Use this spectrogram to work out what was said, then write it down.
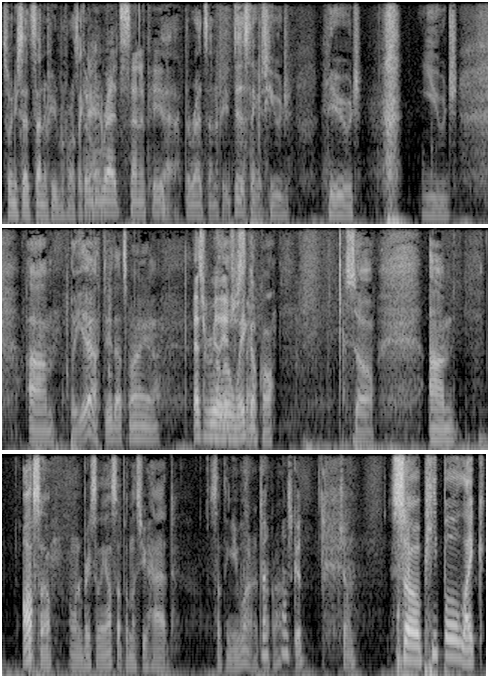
So when you said centipede before, I was like, The Damn. red centipede. yeah, the red centipede. Dude, this thing was huge, huge, huge. Um, but yeah, dude, that's my uh, That's a really interesting. wake up call. So, um, also, I want to bring something else up, unless you had something you wanted to No, talk about. that was good. Chilling. So people like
